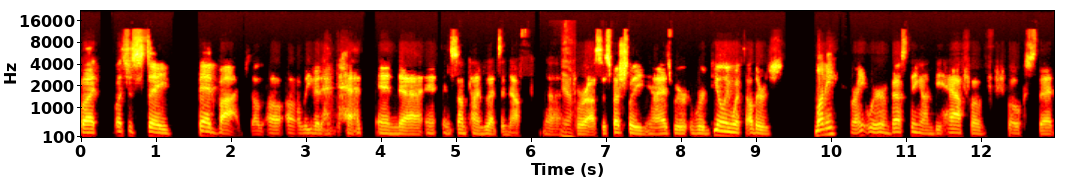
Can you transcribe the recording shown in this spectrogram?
but let's just say bad vibes. I'll, I'll, I'll leave it at that, and uh, and, and sometimes that's enough uh, yeah. for us, especially you know, as we're we're dealing with others' money. Right, we're investing on behalf of folks that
